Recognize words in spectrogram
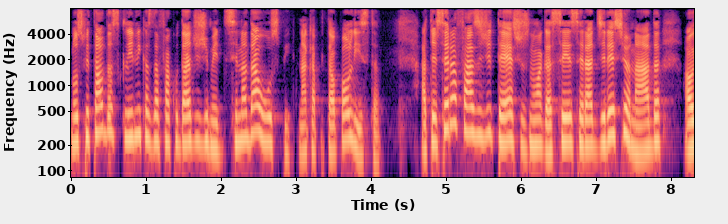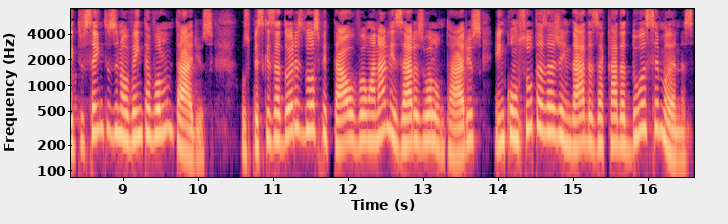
no Hospital das Clínicas da Faculdade de Medicina da USP, na capital paulista. A terceira fase de testes no HC será direcionada a 890 voluntários. Os pesquisadores do hospital vão analisar os voluntários em consultas agendadas a cada duas semanas.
